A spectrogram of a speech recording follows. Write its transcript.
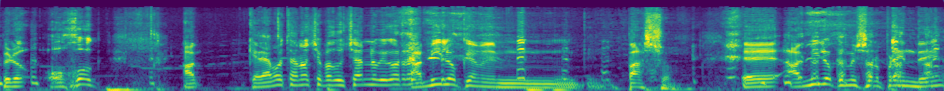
Pero ojo, a, ¿Quedamos esta noche para ducharnos, Vigorra? a mí lo que me paso, eh, a mí lo que me sorprende,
